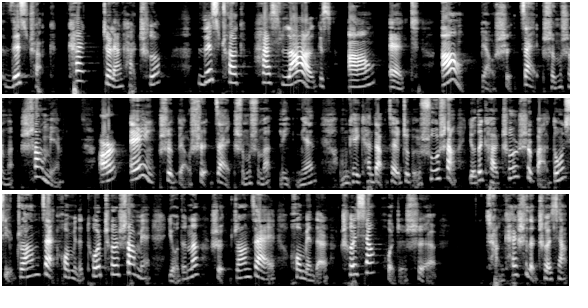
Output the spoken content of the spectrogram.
this truck，看这辆卡车。This truck has logs on it. On 表示在什么什么上面。 而 in 是表示在什么什么里面。我们可以看到，在这本书上，有的卡车是把东西装在后面的拖车上面，有的呢是装在后面的车厢或者是敞开式的车厢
